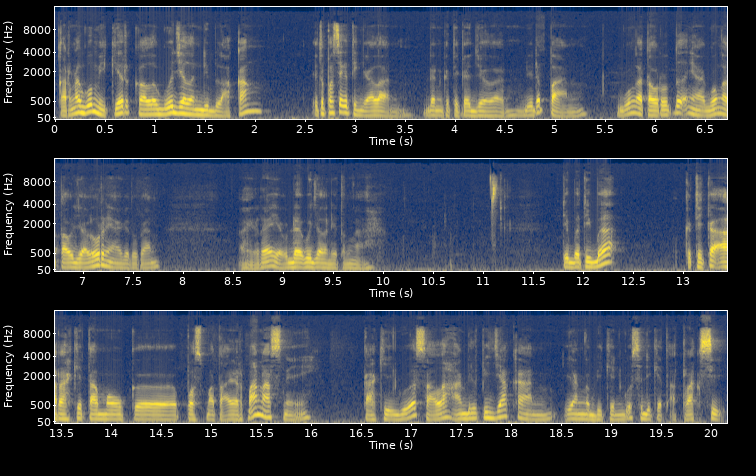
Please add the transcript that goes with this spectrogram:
karena gue mikir kalau gue jalan di belakang itu pasti ketinggalan. Dan ketika jalan di depan gue nggak tahu rutenya gue nggak tahu jalurnya gitu kan. Akhirnya ya udah gue jalan di tengah. Tiba-tiba ketika arah kita mau ke pos mata air panas nih kaki gue salah ambil pijakan yang ngebikin gue sedikit atraksi.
